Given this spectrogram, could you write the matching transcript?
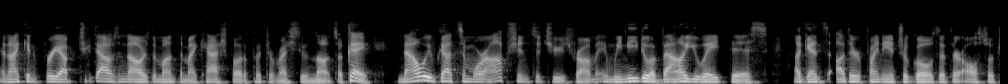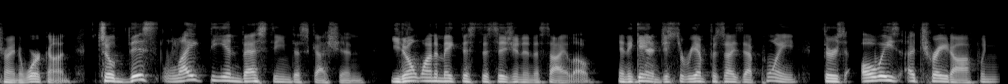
and I can free up $2,000 a month in my cash flow to put toward my student loans. Okay, now we've got some more options to choose from, and we need to evaluate this against other financial goals that they're also trying to work on. So, this, like the investing discussion, you don't want to make this decision in a silo. And again, just to reemphasize that point, there's always a trade off when you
